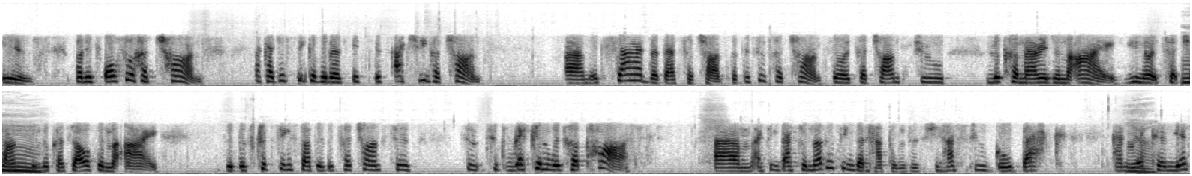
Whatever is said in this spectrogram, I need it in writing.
is, but it's also her chance. Like I just think of it as it, it's actually her chance. Um, it's sad that that's her chance, but this is her chance. So it's her chance to look her marriage in the eye. You know, it's her chance mm. to look herself in the eye. The, the scripting stuff is it's her chance to to, to reckon with her past. Um, I think that's another thing that happens is she has to go back and yeah. reckon, yes,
